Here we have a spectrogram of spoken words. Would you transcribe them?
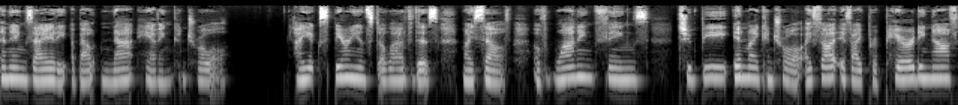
and anxiety about not having control. I experienced a lot of this myself of wanting things to be in my control. I thought if I prepared enough,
